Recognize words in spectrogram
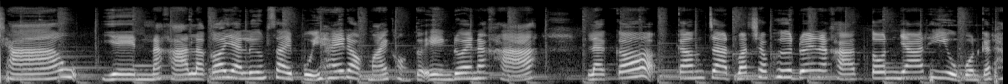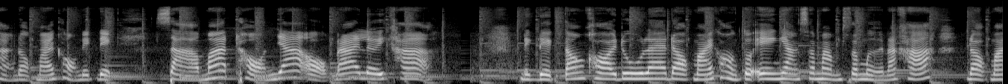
เช้า เย็นนะคะ แล้วก็อย่าลืมใส่ปุ๋ยให้ดอกไม้ของตัวเองด้วยนะคะ และก็กำจัดวัชพืชด้วยนะคะ ต้นหญ้าที่อยู่บนกระถางดอกไม้ของเด็กๆ สามารถถอนหญ้าออกได้เลยค่ะ เด็กๆต้องคอยดูแลดอกไม้ของตัวเองอย่างสม่ำเสมอนะคะ ดอกไม้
